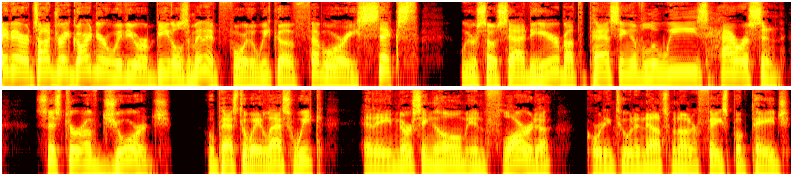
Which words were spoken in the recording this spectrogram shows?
Hey there, it's Andre Gardner with your Beatles Minute for the week of February 6th. We were so sad to hear about the passing of Louise Harrison, sister of George, who passed away last week at a nursing home in Florida, according to an announcement on her Facebook page.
